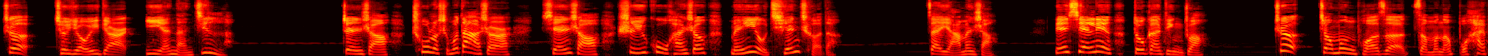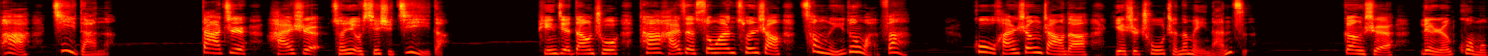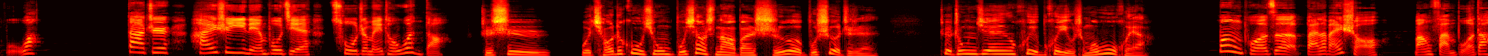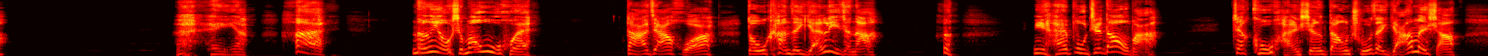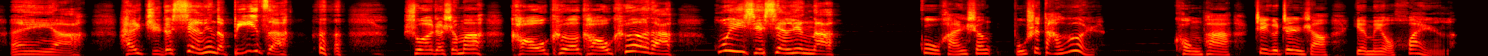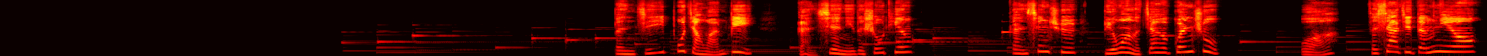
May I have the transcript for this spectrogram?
这就有一点一言难尽了。镇上出了什么大事儿，鲜少是与顾寒生没有牵扯的。在衙门上，连县令都敢顶撞，这叫孟婆子怎么能不害怕忌惮呢？大致还是存有些许记忆的。凭借当初他还在松安村上蹭了一顿晚饭。顾寒生长得也是出尘的美男子，更是令人过目不忘。大志还是一脸不解，蹙着眉头问道：“只是我瞧着顾兄不像是那般十恶不赦之人，这中间会不会有什么误会啊？”孟婆子摆了摆手，忙反驳道：“哎呀，嗨，能有什么误会？大家伙都看在眼里着呢。哼！”你还不知道吧？这顾寒生当初在衙门上，哎呀，还指着县令的鼻子，呵呵，说着什么考科考科的，威胁县令呢。顾寒生不是大恶人，恐怕这个镇上也没有坏人了。本集播讲完毕，感谢您的收听。感兴趣，别忘了加个关注，我在下集等你哦。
